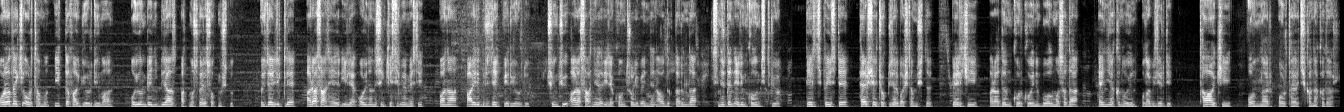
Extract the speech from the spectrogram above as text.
Oradaki ortamı ilk defa gördüğüm an oyun beni biraz atmosfere sokmuştu. Özellikle ara sahneler ile oynanışın kesilmemesi bana ayrı bir zevk veriyordu. Çünkü ara sahneler ile kontrolü benden aldıklarında sinirden elim kolum titriyor. Dead Space'te her şey çok güzel başlamıştı. Belki aradığım korku oyunu bu olmasa da en yakın oyun olabilirdi. Ta ki onlar ortaya çıkana kadar.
